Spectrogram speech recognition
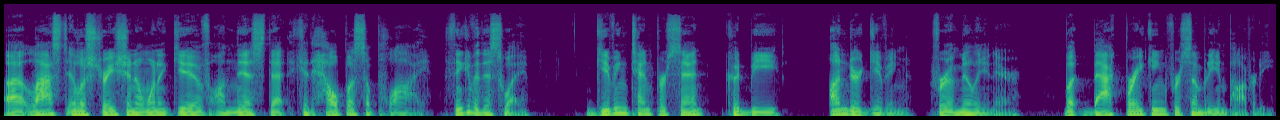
Uh, last illustration I want to give on this that could help us apply. Think of it this way giving 10% could be under giving for a millionaire, but backbreaking for somebody in poverty.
